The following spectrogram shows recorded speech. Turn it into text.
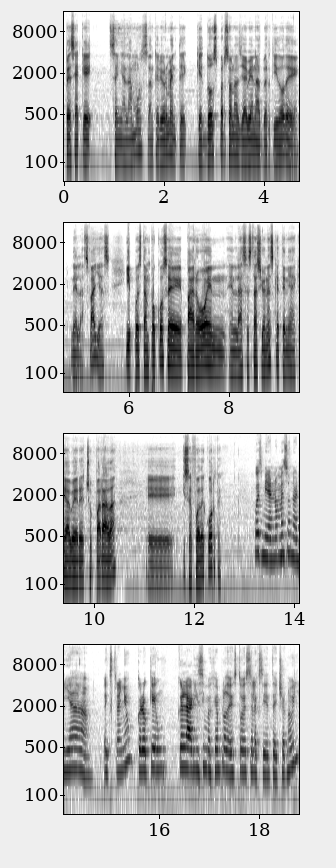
Pese a que señalamos anteriormente que dos personas ya habían advertido de, las fallas y pues tampoco se paró en, las estaciones que tenía que haber hecho parada eh, y se fue de corte. Pues mira, no me sonaría extraño. Creo que un clarísimo ejemplo de esto es el accidente de Chernobyl,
